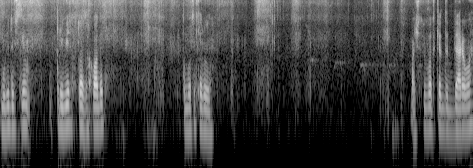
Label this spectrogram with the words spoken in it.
Тому люди всім привіт, хто заходить. Тому таке люди. Бачите, тут таке дерево.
